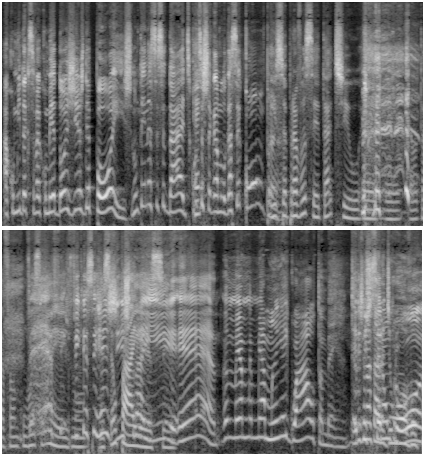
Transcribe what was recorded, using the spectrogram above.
a comida que você vai comer dois dias depois. Não tem necessidade. Quando É- você chegar no lugar, você compra. Isso é pra você, tá, tio? É, é, ela tá falando com você É, fi- mesmo. Fica esse é registro pai aí. esse. É, minha, minha mãe é igual também. Tem Eles nasceram de um pro ovo outro.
